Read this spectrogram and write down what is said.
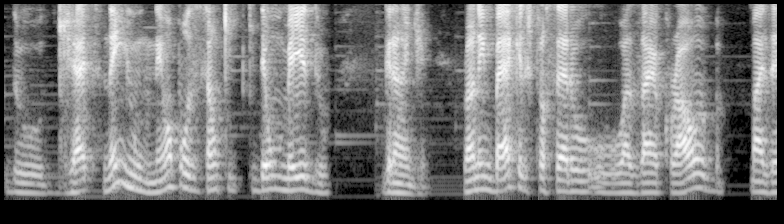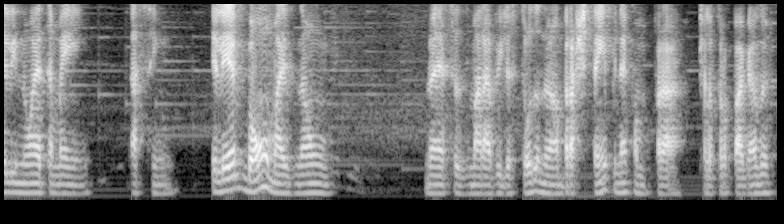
do Jets, nenhum, nenhuma posição que, que um medo grande. Running back, eles trouxeram o, o Isaiah Crowell, mas ele não é também assim. Ele é bom, mas não, não é essas maravilhas todas, não é um Brastemp, né? Como para aquela propaganda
